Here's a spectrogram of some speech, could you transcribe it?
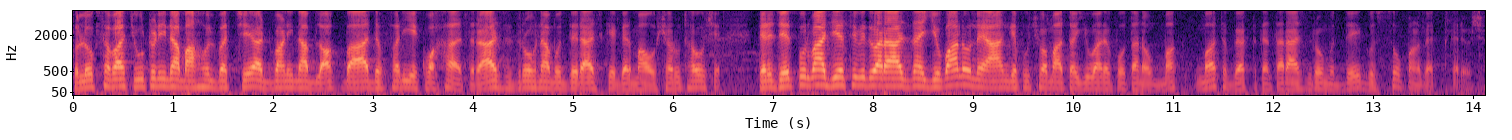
તો લોકસભા ચૂંટણીના માહોલ વચ્ચે અડવાણીના બ્લોક બાદ ફરી એક વખત રાજદ્રોહના મુદ્દે રાજકીય ગરમાવો શરૂ થયો છે. ત્યારે જેતપુરમાં જીએસટીવી દ્વારા આજના યુવાનોને આ અંગે પૂછવામાં આવતા યુવાનોએ પોતાનો મત વ્યક્ત કરતા રાજદ્રોહ મુદ્દે ગુસ્સો પણ વ્યક્ત કર્યો છે.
